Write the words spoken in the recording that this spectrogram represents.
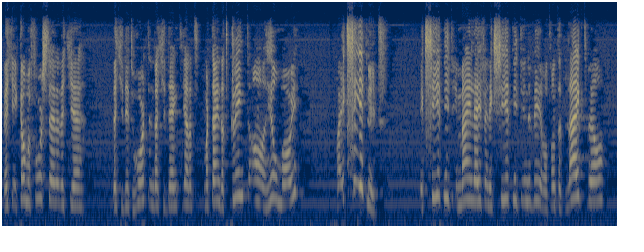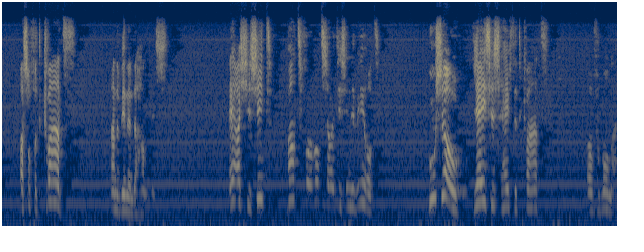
Weet je, ik kan me voorstellen dat je, dat je dit hoort en dat je denkt, ja dat, Martijn dat klinkt al heel mooi, maar ik zie het niet. Ik zie het niet in mijn leven en ik zie het niet in de wereld, want het lijkt wel alsof het kwaad aan de winnende hand is. als je ziet wat voor rotzooi het is in de wereld. Hoezo? Jezus heeft het kwaad overwonnen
